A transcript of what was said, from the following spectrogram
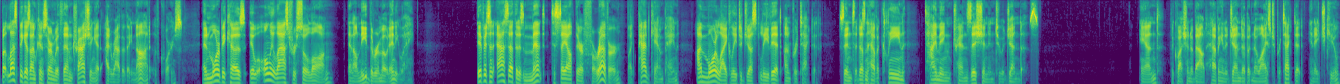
but less because I'm concerned with them trashing it, I'd rather they not, of course, and more because it will only last for so long, and I'll need the remote anyway. If it's an asset that is meant to stay out there forever, like Pad Campaign, I'm more likely to just leave it unprotected, since it doesn't have a clean timing transition into agendas. And the question about having an agenda but no ice to protect it in HQ.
